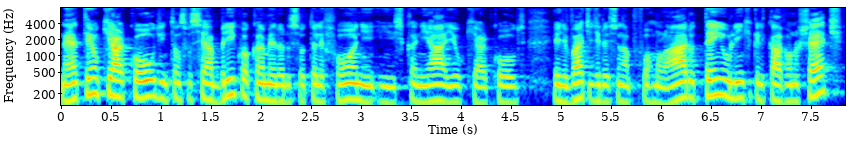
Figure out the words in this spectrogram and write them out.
Né? Tem o QR Code, então se você abrir com a câmera do seu telefone e escanear o QR Code, ele vai te direcionar para o formulário. Tem o link clicável no chat,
